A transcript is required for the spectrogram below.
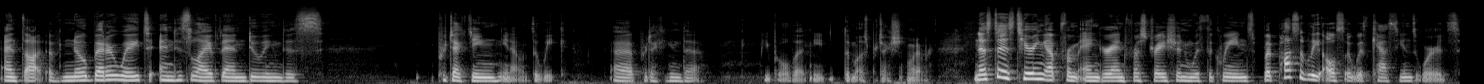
and thought of no better way to end his life than doing this protecting, you know, the weak, uh, protecting the people that need the most protection, whatever. Nesta is tearing up from anger and frustration with the queens, but possibly also with Cassian's words.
